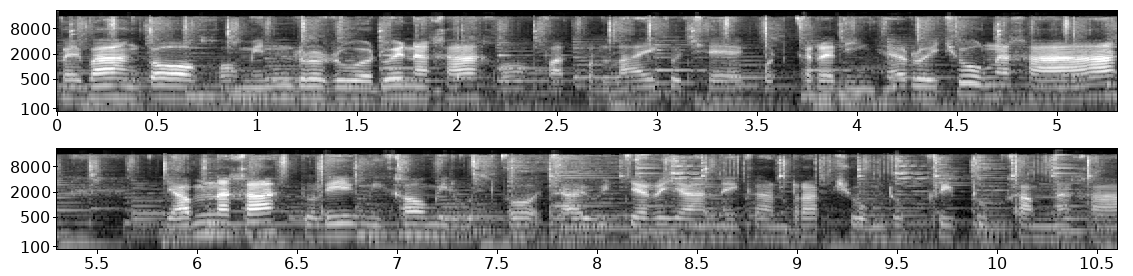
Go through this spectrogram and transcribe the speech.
ไปบ้างก็คอมเมนต์รัวๆด้วยนะคะ ขอฝากกดไลค์กดแชร์กดกระดิ่งให้รวยโชคนะคะ ย้ำนะคะ ตัวเลขมีเข้ามีหลุดก็ใช้วิจารณญาณในการรับชมทุกคลิปทุกคำนะคะ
